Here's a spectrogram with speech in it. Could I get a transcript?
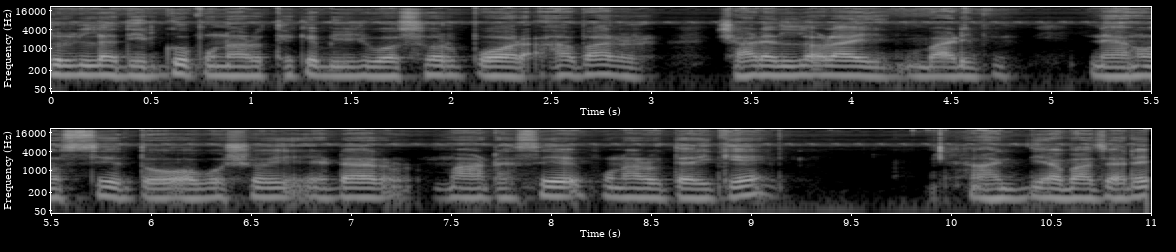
আলহামদুলিল্লাহ দীর্ঘ পনেরো থেকে বিশ বছর পর আবার ষাঁড়ের লড়াই বাড়ি নেওয়া হচ্ছে। তো অবশ্যই এটার মাঠ আছে পনেরো তারিখে আগদিয়া বাজারে,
